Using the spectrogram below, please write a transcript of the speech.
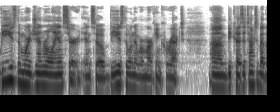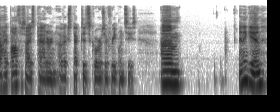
B is the more general answer, and so B is the one that we're marking correct um, because it talks about the hypothesized pattern of expected scores or frequencies. Um, and again,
